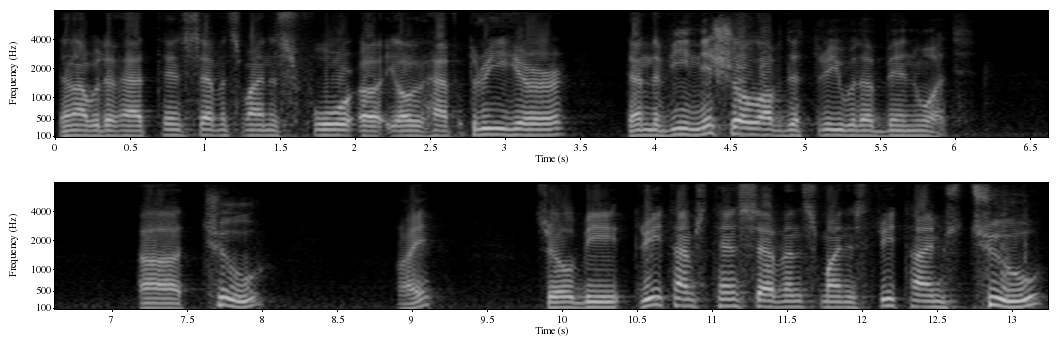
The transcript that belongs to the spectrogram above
Then I would have had 10 sevenths minus 4. Uh, I would have 3 here. Then the V initial of the 3 would have been what? Uh, 2, right? So it'll be 3 times 10 sevenths minus 3 times 2.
